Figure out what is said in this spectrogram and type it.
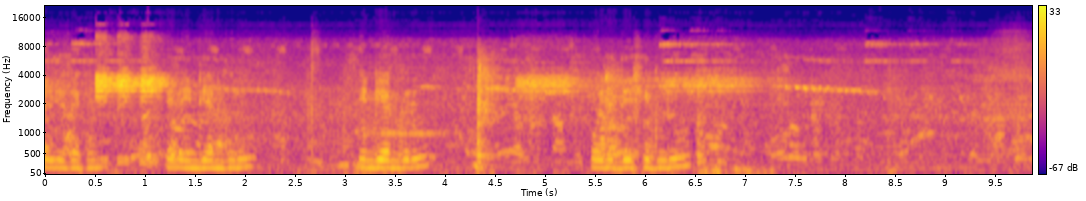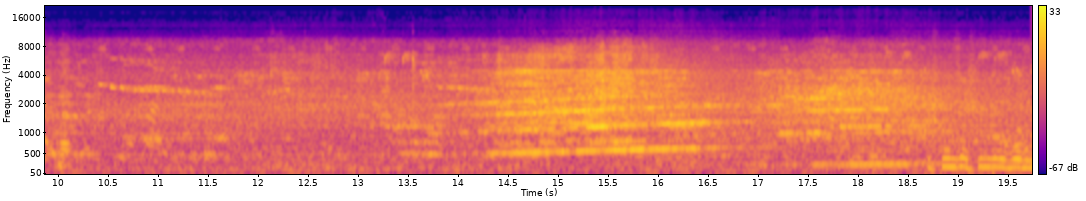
এই যে দেখেন, এই যে ইন্ডিয়ান গরু। ইন্ডিয়ান গরু। ওই যে দেশি গরু। সুন্দর গরু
